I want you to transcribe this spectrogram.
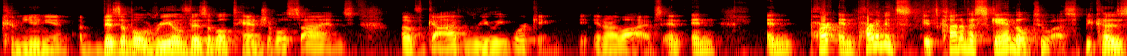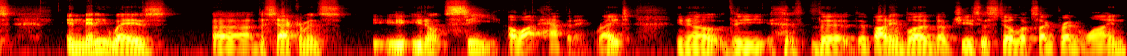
communion, a visible, real, visible, tangible signs of God really working in our lives. And and and part and part of it's it's kind of a scandal to us because in many ways uh, the sacraments you, you don't see a lot happening, right? You know, the the the body and blood of Jesus still looks like bread and wine.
